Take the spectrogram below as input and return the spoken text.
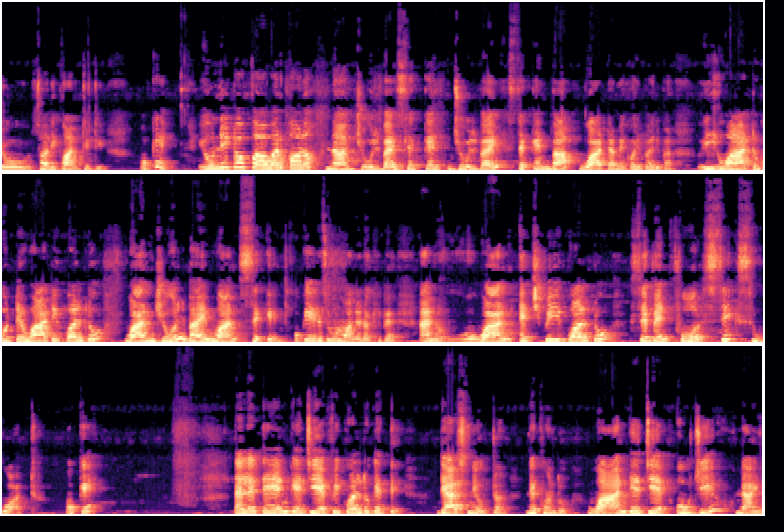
जो सरी quantity okay unit of power कौन ना joule by second joule by second बा व्वाट आम कहीपर व्वाट गोटे watt equal to one joule by one second okay ये सब मन रखिपे and one H P equal to seven four six watt okay তাহলে টেন কেজিএফ ইকুয়াল টু কেতে ড্যাশ নিউটন দেখন্তু ওয়ান কেজিএফ হচ্ছে nine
